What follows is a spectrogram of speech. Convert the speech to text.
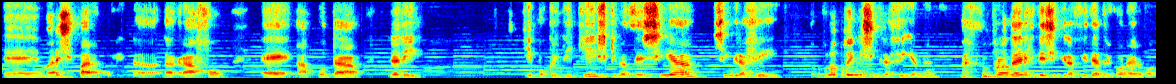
Ε, μ' αρέσει πάρα πολύ να, να γράφω. Ε, από τα, δηλαδή, υποκριτική, σκηνοθεσία, συγγραφή. Το πρώτο είναι η συγγραφή για μένα. Πρώτα έρχεται η συγγραφή θεατρικών έργων.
